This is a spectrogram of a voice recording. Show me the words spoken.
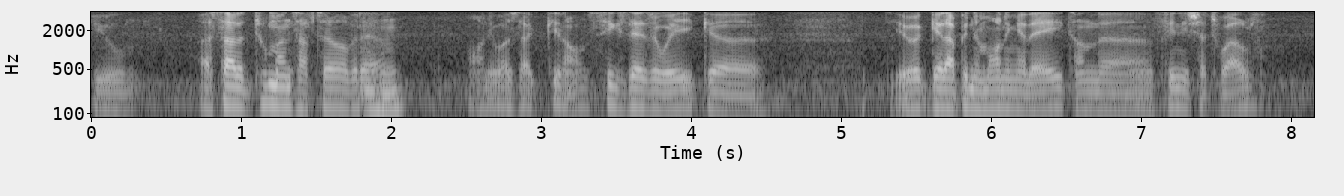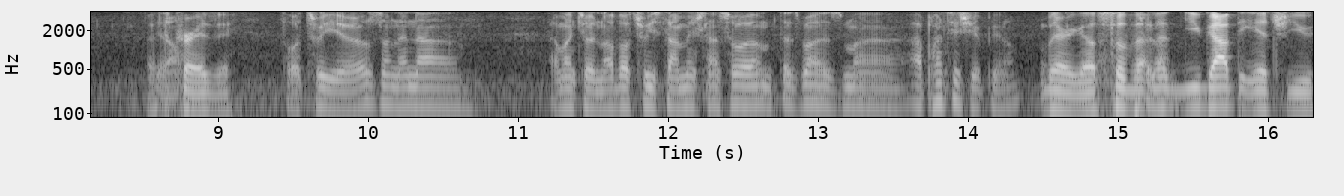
you. I started two months after over there. Mhm. And it was like you know six days a week. Uh, you would get up in the morning at eight and uh, finish at twelve That's know. crazy. for three years, and then uh, I went to another three-star Michelin. So um, that was my apprenticeship, you know. There you go. So that, that- you got the itch, you,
